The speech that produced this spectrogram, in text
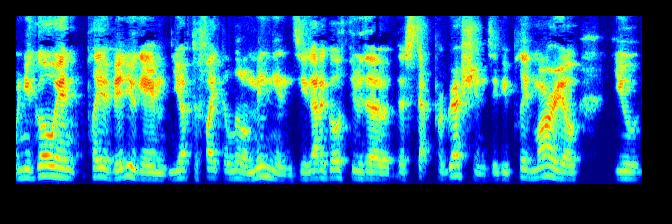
when you go and play a video game, you have to fight the little minions. You got to go through the the step progressions. If you played Mario, you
